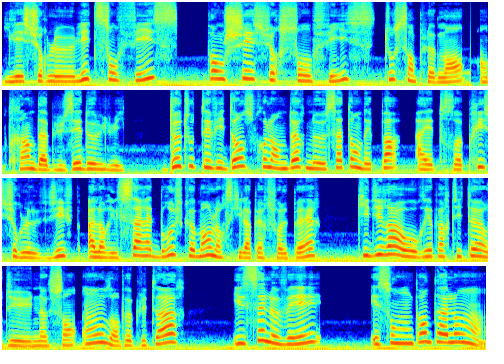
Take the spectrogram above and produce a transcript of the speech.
Il est sur le lit de son fils, penché sur son fils, tout simplement en train d'abuser de lui. De toute évidence, Frolander ne s'attendait pas à être pris sur le vif, alors il s'arrête brusquement lorsqu'il aperçoit le père, qui dira au répartiteur du 911 un peu plus tard Il s'est levé et son pantalon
